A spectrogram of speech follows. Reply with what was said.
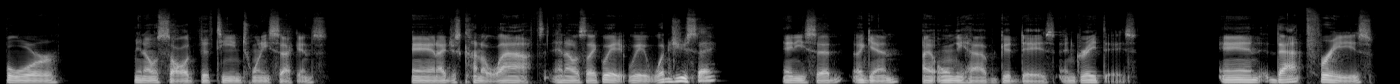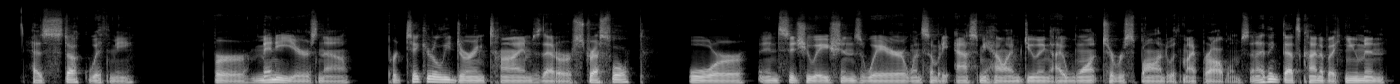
for, you know, a solid 15, 20 seconds. And I just kind of laughed and I was like, wait, wait, what did you say? And he said, again, I only have good days and great days. And that phrase has stuck with me for many years now, particularly during times that are stressful or in situations where when somebody asks me how I'm doing, I want to respond with my problems. And I think that's kind of a human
